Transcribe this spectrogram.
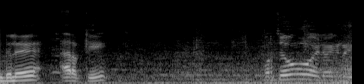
ഇതിൽ ഇറക്കി കുറച്ച് ഓയിൽ വെക്കണേ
